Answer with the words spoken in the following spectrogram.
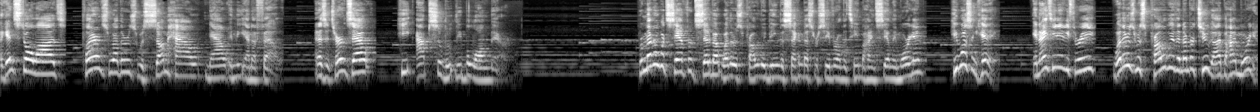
Against all odds, Clarence Weathers was somehow now in the NFL, and as it turns out, he absolutely belonged there. Remember what Sanford said about Weathers probably being the second best receiver on the team behind Stanley Morgan? He wasn't kidding. In 1983, Weathers was probably the number two guy behind Morgan.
